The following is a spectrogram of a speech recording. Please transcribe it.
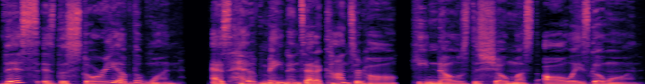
This is the story of the one. As head of maintenance at a concert hall, he knows the show must always go on.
